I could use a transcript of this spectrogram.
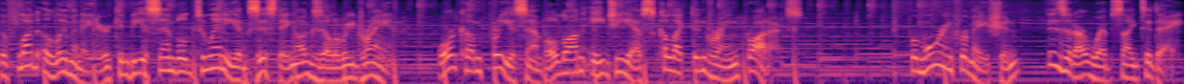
The flood eliminator can be assembled to any existing auxiliary drain or come pre-assembled on AGF's Collect and Drain products. For more information, visit our website today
